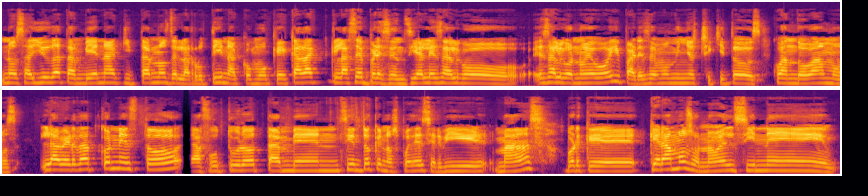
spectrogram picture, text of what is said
nos ayuda también a quitarnos de la rutina, como que cada clase presencial es algo, es algo nuevo y parecemos niños chiquitos cuando vamos la verdad con esto a futuro también siento que nos puede servir más porque queramos o no el cine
